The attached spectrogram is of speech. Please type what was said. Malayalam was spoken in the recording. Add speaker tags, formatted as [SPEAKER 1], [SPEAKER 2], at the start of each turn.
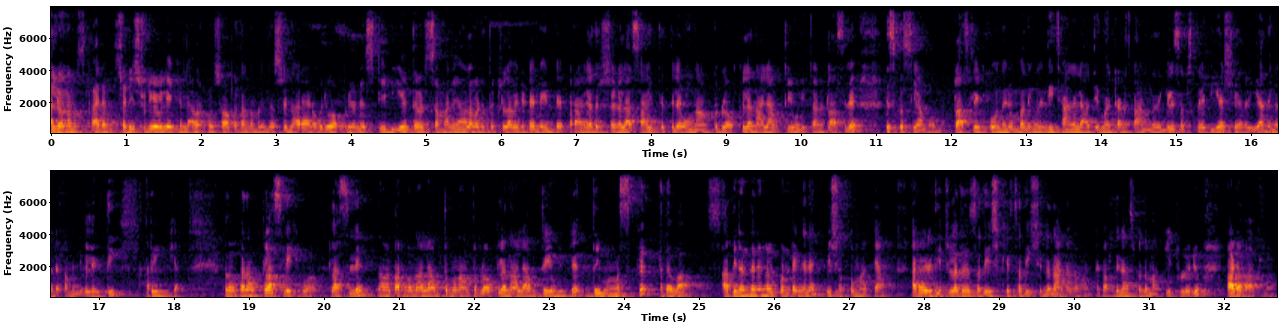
[SPEAKER 1] ഹലോ നമസ്കാരം. സ്റ്റഡി സ്റ്റുഡിയോയിലേക്ക് എല്ലാവർക്കും സ്വാഗതം. നമ്മളിന്ന് Sreenarayana Guru open university B A third sem Malayalam എടുത്തിട്ടുള്ളവരുടെ main പേപ്പറായ ദൃശ്യകലാ സാഹിത്യത്തിലെ മൂന്നാമത്തെ ബ്ലോക്കിലെ നാലാമത്തെ യൂണിറ്റാണ് ക്ലാസ്സിൽ ഡിസ്കസ് ചെയ്യാൻ പോകുന്നത്. ക്ലാസ്സിലേക്ക് പോകുന്നതിന് മുമ്പ് നിങ്ങൾ ഈ ചാനൽ ആദ്യമായിട്ടാണ് കാണുന്നതെങ്കിൽ സബ്സ്ക്രൈബ് ചെയ്യുക ഷെയർ ചെയ്യുക നിങ്ങളുടെ കമന്റുകൾ അറിയിക്കുക. അപ്പോൾ നമുക്ക് നമുക്ക് ക്ലാസ്സിലേക്ക് പോവാം. ക്ലാസ്സിൽ നമ്മൾ പറഞ്ഞു നാലാമത്തെ മൂന്നാമത്തെ ബ്ലോക്കിലെ നാലാമത്തെ യൂണിറ്റ് ദി മാസ്ക് അഥവാ അഭിനന്ദനങ്ങൾ കൊണ്ടെങ്ങനെ വിശപ്പ് മാറ്റാം. ആരാ എഴുതിയിട്ടുള്ളത്? സതീഷ് കെ സതീഷിന്റെ നാടകമാണ് കേട്ടോ. അതിനാസ്പദമാക്കിയിട്ടുള്ളൊരു പാഠഭാഗമാണ്.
